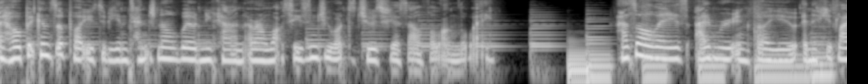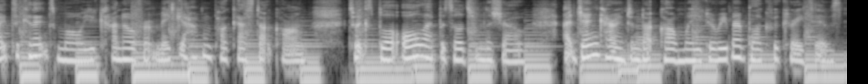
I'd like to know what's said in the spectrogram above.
I hope it can support you to be intentional when you can around what seasons you want to choose for yourself along the way. As always, I'm rooting for you, and if you'd like to connect more, you can over at makeithappenpodcast.com to explore all episodes from the show, at jencarrington.com where you can read my blog for creatives,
